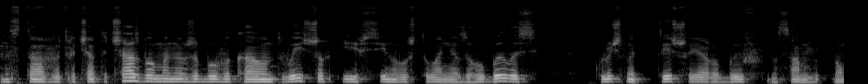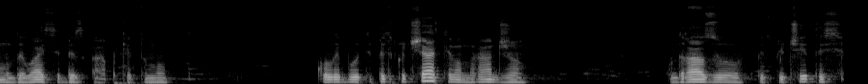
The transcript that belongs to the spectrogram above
не став витрачати час, бо в мене вже був аккаунт, вийшов і всі налаштування загубились, включно ті, що я робив на самому девайсі без апки. Тому, коли будете підключати, вам раджу одразу підключитись.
